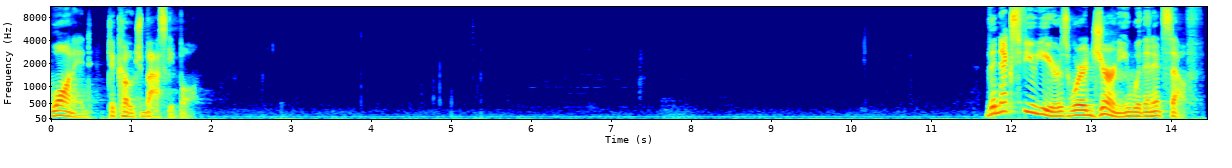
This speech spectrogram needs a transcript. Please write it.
wanted to coach basketball. The next few years were a journey within itself.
